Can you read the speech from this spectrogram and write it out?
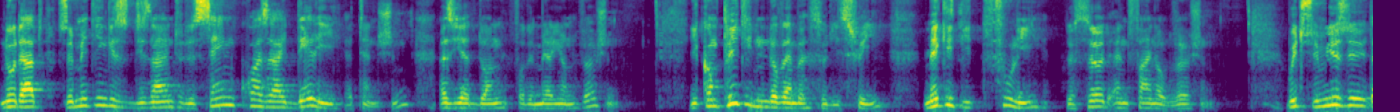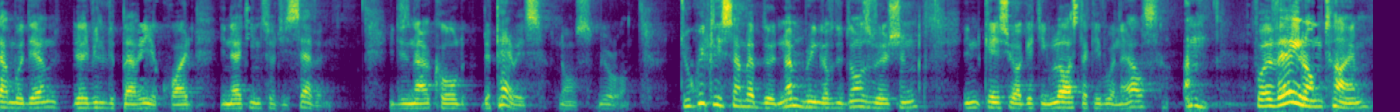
no doubt submitting his design to the same quasi-daily attention as he had done for the Mérion version. He completed in November 33, making it fully the third and final version, which the Musée d'Art Moderne de la Ville de Paris acquired in 1937. It is now called the Paris Dance Mural. To quickly sum up the numbering of the dance version, in case you are getting lost like everyone else, for a very long time,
